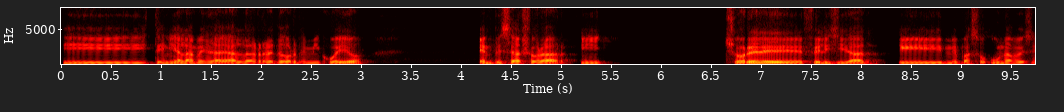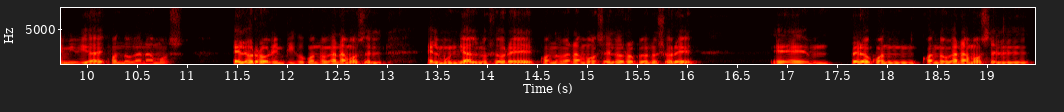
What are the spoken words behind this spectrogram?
y tenía la medalla alrededor de mi cuello, empecé a llorar y lloré de felicidad. Y me pasó una vez en mi vida de cuando ganamos el oro olímpico. Cuando ganamos el, el mundial no lloré, cuando ganamos el europeo no lloré, em, pero cuando, ganamos el,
